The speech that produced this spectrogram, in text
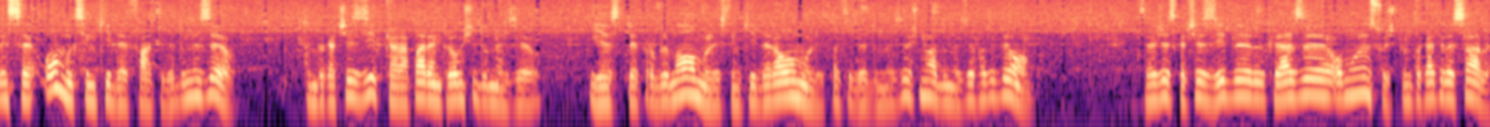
însă omul se închide față de Dumnezeu. Pentru că acest zid care apare între om și Dumnezeu este problema omului, este închiderea omului față de Dumnezeu și nu a Dumnezeu față de om. Înțelegeți că acest zid îl creează omul însuși prin păcatele sale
